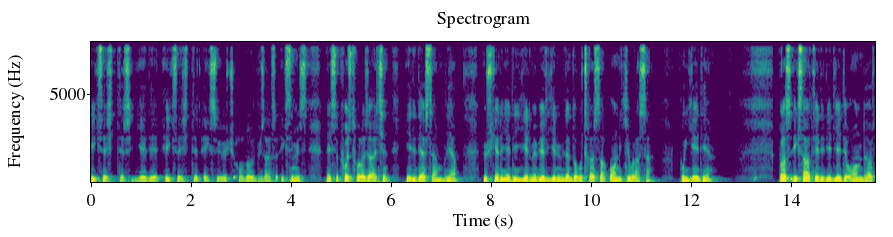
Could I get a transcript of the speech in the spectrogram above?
x eşittir 7, x eşittir eksi 3 olur güzel. X'imiz neyse pozitif olacağı için 7 dersem buraya. 3 kere 7 21. 21'den 9 çıkarsa 12 burası. Bu 7. Burası x artı 7 7 7 14.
